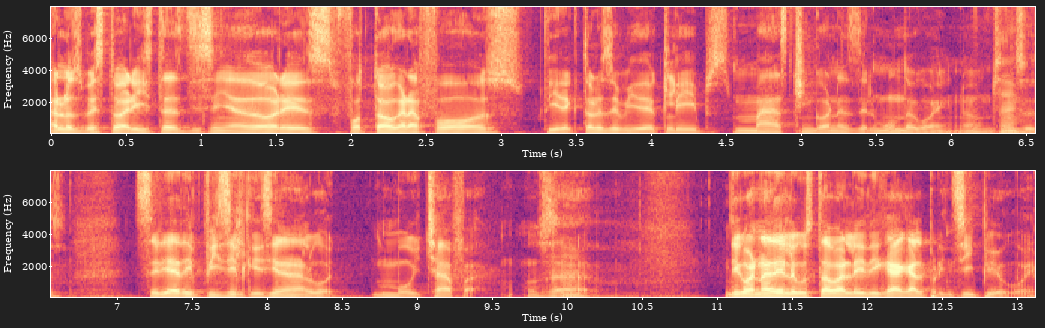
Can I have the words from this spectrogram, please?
a los vestuaristas, diseñadores, fotógrafos, directores de videoclips más chingones del mundo, güey, ¿no? Entonces, sería difícil que hicieran algo muy chafa. O sea, Sí. digo, a nadie le gustaba Lady Gaga al principio, güey,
